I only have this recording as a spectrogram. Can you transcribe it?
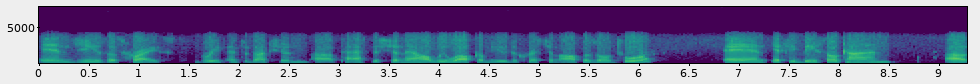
in Jesus Christ." brief introduction, uh, Pastor Chenelle, we welcome you to Christian Authors on Tour. And if you'd be so kind, uh,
